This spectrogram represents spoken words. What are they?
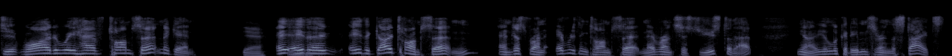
do, why do we have time certain again? Yeah. E- Either either go time certain and just run everything time certain. Everyone's just used to that. You know, you look at IMSA in the States,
